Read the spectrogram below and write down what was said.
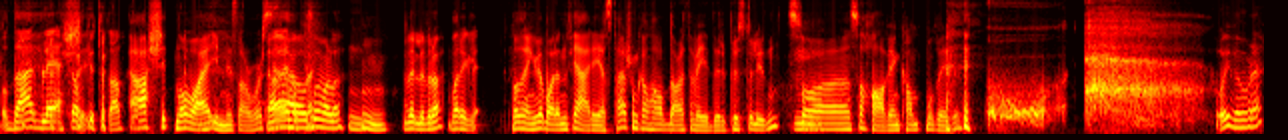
Og der ble et eller annet kuttet av. Ja, shit, nå var jeg inne i Star Wars. Ja, jeg håper så var det. Mm. Veldig bra. Bare hyggelig. Da trenger vi bare en fjerde gjest her som kan ha Darth Vader-pustelyden. Så, så har vi en kamp mot Vader. Oi, hvem var det?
